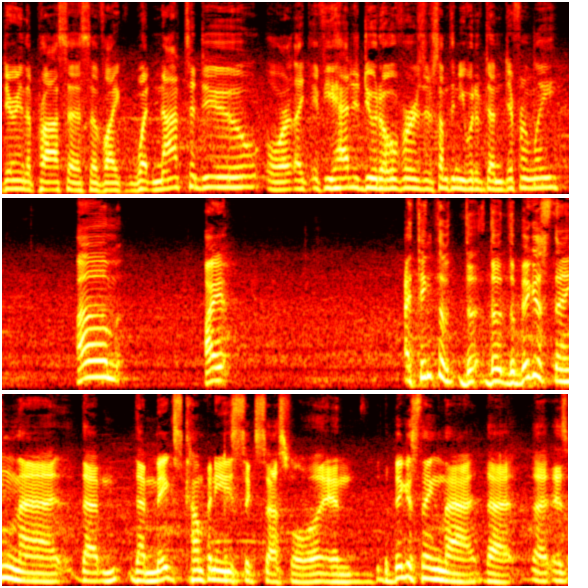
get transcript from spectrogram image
during the process of like what not to do, or like if you had to do it over, is there something you would have done differently? Um, I I think the, the, the, the biggest thing that that that makes companies successful, and the biggest thing that that that is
